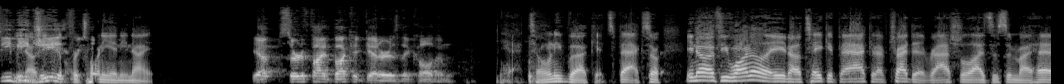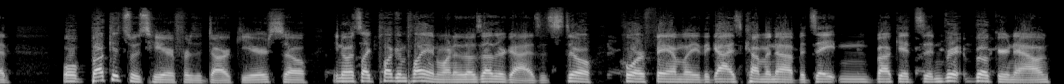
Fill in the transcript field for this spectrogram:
CBG. you know, for 20 any night. Yep, certified bucket getter, as they call them. Yeah, Tony Buckets back. So, you know, if you want to, you know, take it back, and I've tried to rationalize this in my head. Well, Buckets was here for the dark years. So, you know, it's like plug and play in one of those other guys. It's still core family. The guy's coming up. It's Ayton, Buckets, and Booker now. I'm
